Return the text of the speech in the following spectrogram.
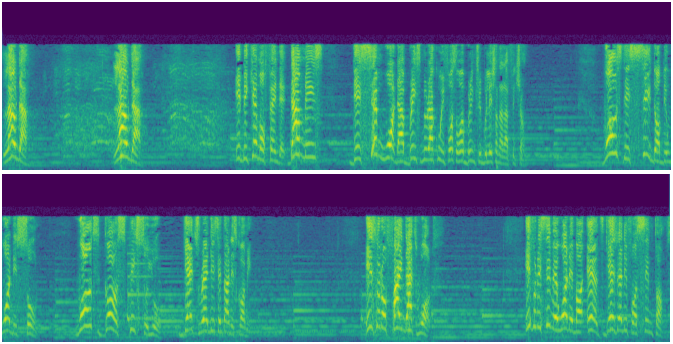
Louder. Louder. He became offended. That means the same word that brings miracle will first of all bring tribulation and affliction. Once the seed of the word is sown, once God speaks to you, get ready, Satan is coming. He's going to find that word. If you receive a word about health, get ready for symptoms.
